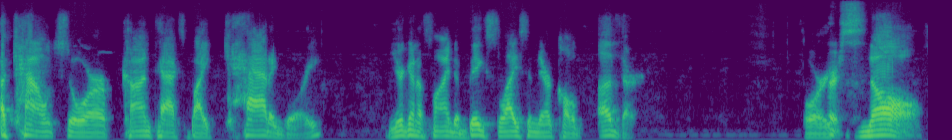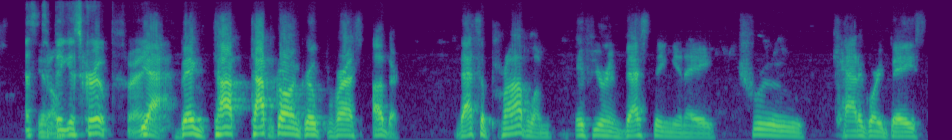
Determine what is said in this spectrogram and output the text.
accounts or contacts by category, you're going to find a big slice in there called other or null. That's the know. biggest group, right? Yeah, big top top growing group for us. Other. That's a problem if you're investing in a true category based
